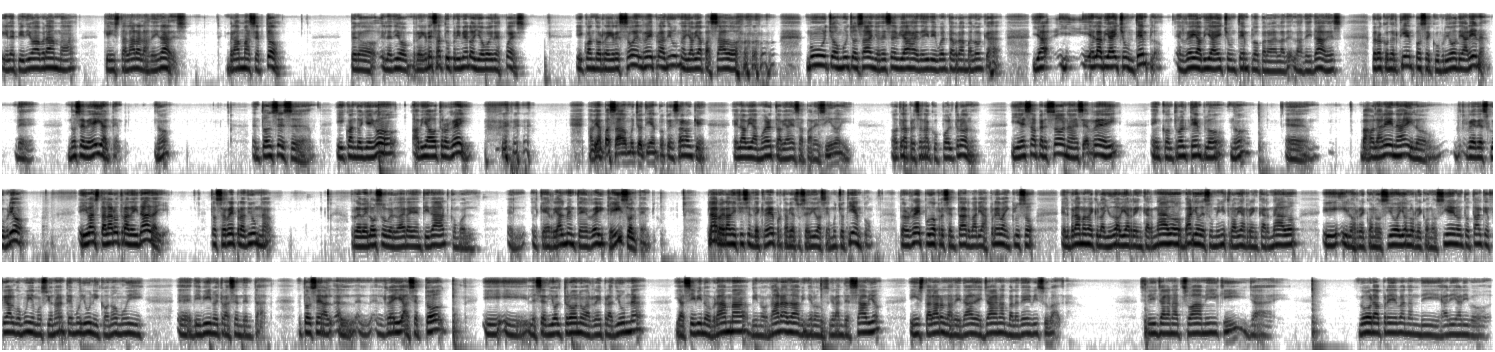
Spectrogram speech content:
y le pidió a Brahma que instalara las deidades. Brahma aceptó, pero le dijo, regresa tú primero, yo voy después. Y cuando regresó el rey Pradyumna ya había pasado muchos, muchos años en ese viaje de ida y vuelta a Brahmaloka. Ya, y, él había hecho un templo. El rey había hecho un templo para las deidades, pero con el tiempo se cubrió de arena. De, no se veía el templo, ¿no? Entonces, eh, y cuando llegó, había otro rey. Había pasado mucho tiempo, pensaron que él había muerto, había desaparecido y otra persona ocupó el trono. Y esa persona, ese rey, encontró el templo, ¿no? Eh, bajo la arena y lo redescubrió iba a instalar otra deidad allí. Entonces el rey Pradyumna reveló su verdadera identidad como el, el, el que realmente el rey que hizo el templo. Claro, era difícil de creer porque había sucedido hace mucho tiempo, pero el rey pudo presentar varias pruebas, incluso el brahmana que lo ayudó había reencarnado, varios de sus ministros habían reencarnado y, los reconoció, ellos lo reconocieron, total que fue algo muy emocionante, muy único, ¿no? muy eh, divino y trascendental. Entonces el, rey aceptó y, y, le cedió el trono al rey Pradyumna y así vino Brahma, vino Narada, vinieron grandes sabios e instalaron las deidades Jagannath, Baladevi y Subhadra. Sri Jagannath Swami ki jai. Gora Prema Nandi Hari Hari Bol.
